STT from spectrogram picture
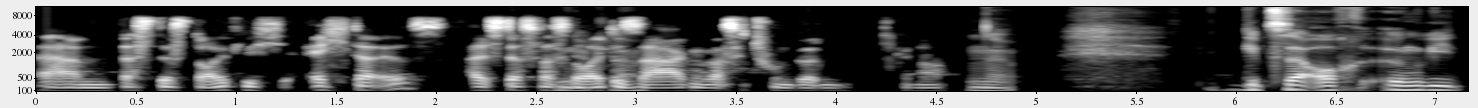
ähm, dass das deutlich echter ist als das, was ja, Leute klar. sagen, was sie tun würden. Genau. Ja. Gibt es da auch irgendwie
